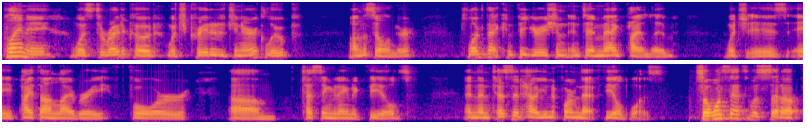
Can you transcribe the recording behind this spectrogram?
Plan A was to write a code which created a generic loop on the cylinder, plug that configuration into magpylib, which is a Python library for um, testing magnetic fields, and then tested how uniform that field was. So once that was set up,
